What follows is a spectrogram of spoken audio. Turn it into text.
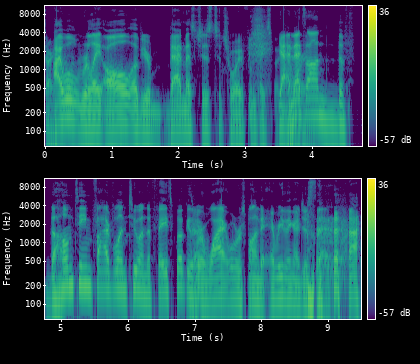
Sorry. I will relay all of your bad messages to Troy from Facebook. yeah, and Don't that's worry. on the the home team five one two on the Facebook is Yeah. where Wyatt will respond to everything I just said.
